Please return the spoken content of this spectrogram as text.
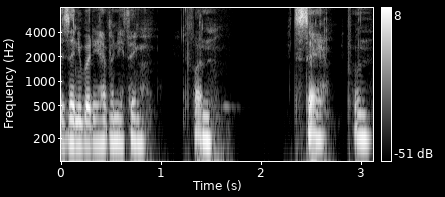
Does anybody have anything fun to say? Fun?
